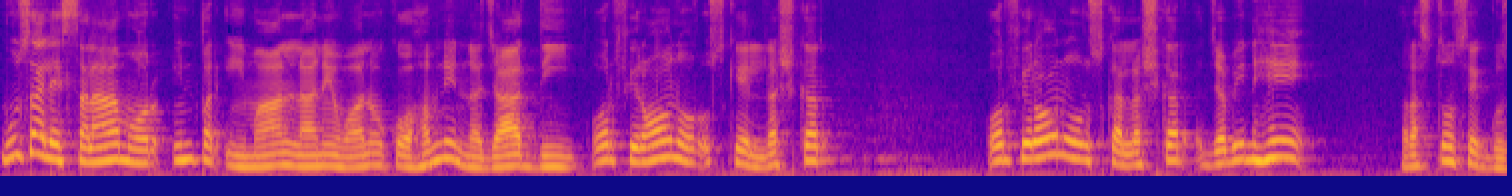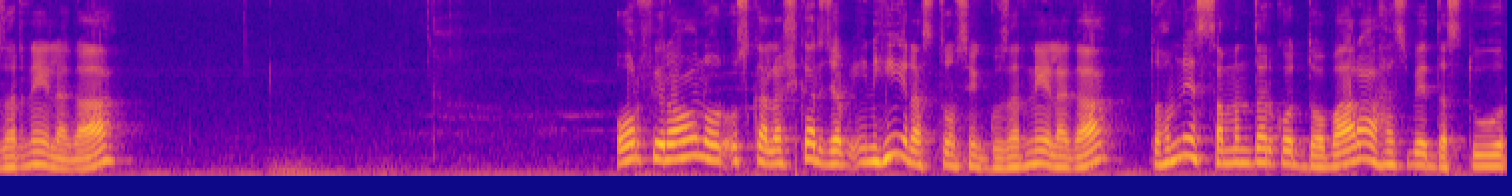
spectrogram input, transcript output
موسا علیہ السلام اور ان پر ایمان لانے والوں کو ہم نے نجات دی اور فرعون اور اس کے لشکر اور فرعون اور اس کا لشکر جب انہیں رستوں سے گزرنے لگا اور فرعون اور اس کا لشکر جب انہی رستوں سے گزرنے لگا، تو ہم نے سمندر کو دوبارہ حسب دستور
